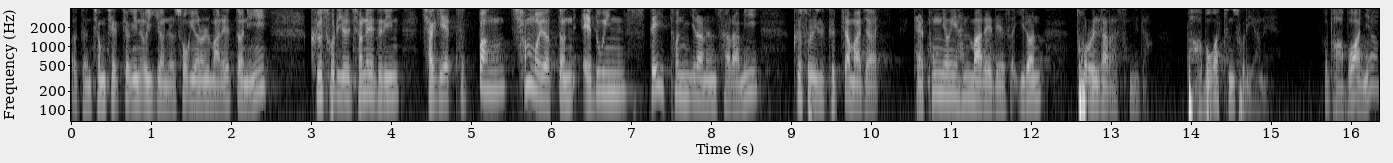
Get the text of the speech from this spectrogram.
어떤 정책적인 의견을, 소견을 말했더니 그 소리를 전해드린 자기의 국방 참모였던 에드윈 스테이턴이라는 사람이 그 소리를 듣자마자 대통령이 한 말에 대해서 이런 토를 달았습니다. 바보 같은 소리 하네. 그 바보 아니야?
